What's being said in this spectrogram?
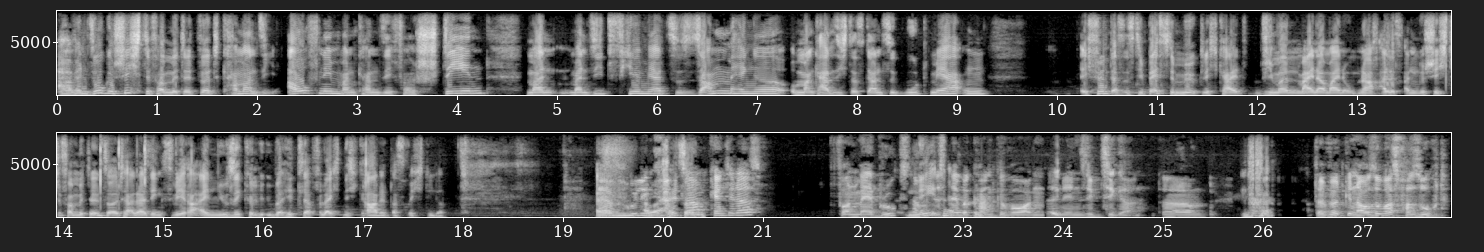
aber wenn so Geschichte vermittelt wird, kann man sie aufnehmen, man kann sie verstehen, man, man sieht viel mehr Zusammenhänge und man kann sich das Ganze gut merken. Ich finde, das ist die beste Möglichkeit, wie man meiner Meinung nach alles an Geschichte vermitteln sollte. Allerdings wäre ein Musical über Hitler vielleicht nicht gerade das Richtige. Äh, ähm, Frühling so kennt ihr das? Von Mel Brooks, damit nee, ist er bekannt geworden in den 70ern. Ähm, da wird genau sowas versucht.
